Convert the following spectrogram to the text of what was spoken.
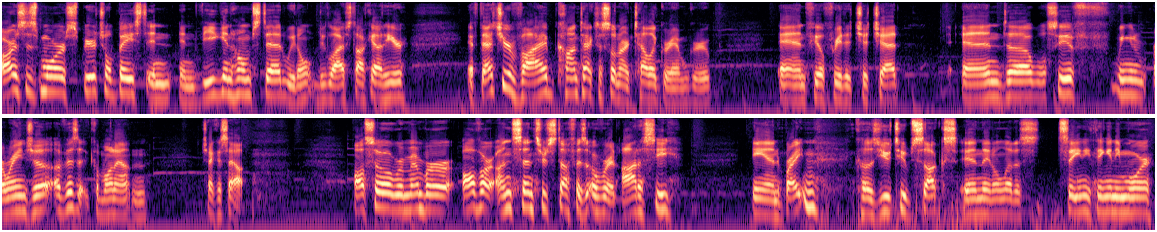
ours is more spiritual based in, in vegan homestead. We don't do livestock out here. If that's your vibe, contact us on our Telegram group and feel free to chit chat and uh, we'll see if we can arrange a, a, visit. Come on out and check us out. Also, remember all of our uncensored stuff is over at Odysee and Brighteon because YouTube sucks and they don't let us say anything anymore.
